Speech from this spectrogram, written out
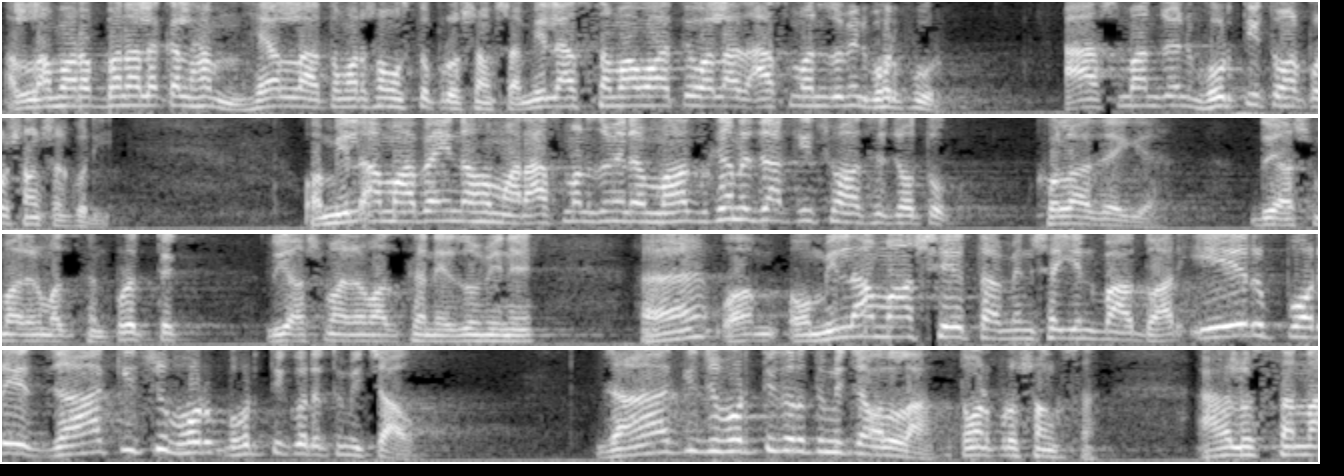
আল্লাহ রব্বান হাম হে আল্লাহ, তোমার সমস্ত প্রশংসা। মিল আসমাওয়াতে আসমান জমিন ভরপুর। আসমান জমিন ভর্তি তোমার প্রশংসা করি। ও মিল আমাবাইনাহমার আসমান জমিনের মাঝখানে যা কিছু আছে, যত খোলা জায়গা, দুই আসমানের মাঝখানে, প্রত্যেক দুই আসমানের মাঝখানে জমিনে হ্যাঁ? ও মিলামা সে তামিন সাইন বাদ, আর এর পরে যা কিছু ভর্তি করে তুমি চাও। যা কিছু ভর্তি করে তুমি চাও, আল্লাহ, তোমার প্রশংসা। আহলুস্তানা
